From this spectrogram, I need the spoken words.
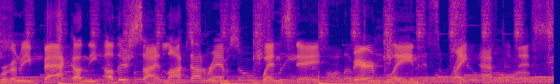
We're going to be back on the other side, Locked On Rams Wednesday. Baron Blaine right after this.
